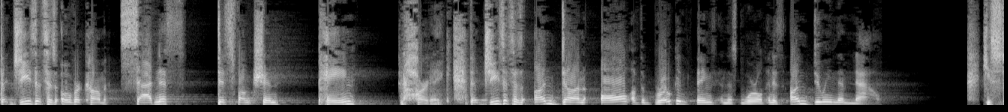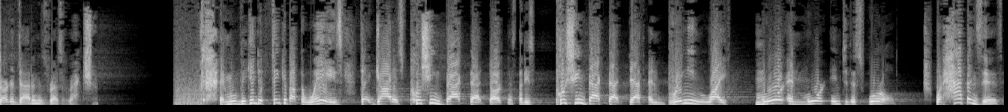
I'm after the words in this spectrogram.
that Jesus has overcome sadness, dysfunction, pain, and heartache. That Jesus has undone all of the broken things in this world and is undoing them now. He started that in his resurrection. And we begin to think about the ways that God is pushing back that darkness, that he's pushing back that death and bringing life more and more into this world, what happens is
